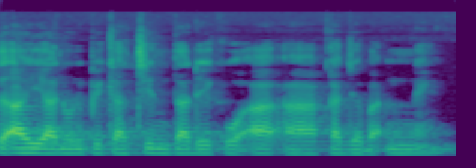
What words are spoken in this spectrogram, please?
aya nulika cinta Aa kajaba neng.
